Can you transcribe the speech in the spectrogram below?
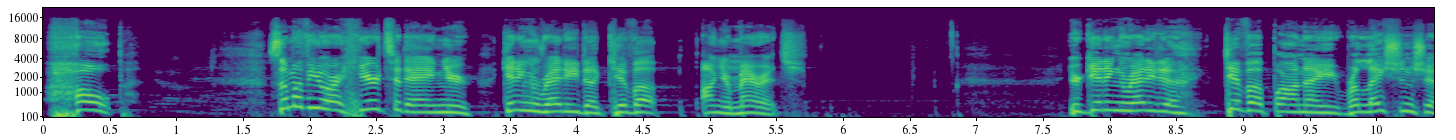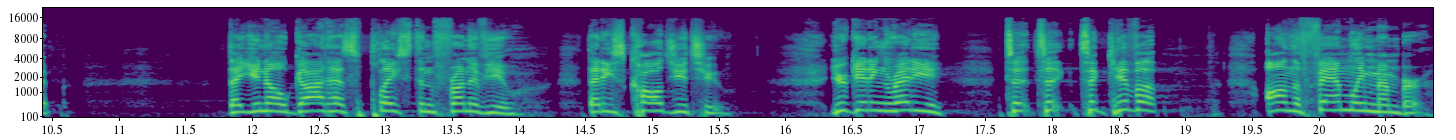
hope. Some of you are here today and you're getting ready to give up on your marriage. You're getting ready to give up on a relationship that you know God has placed in front of you, that He's called you to. You're getting ready to, to, to give up on the family member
